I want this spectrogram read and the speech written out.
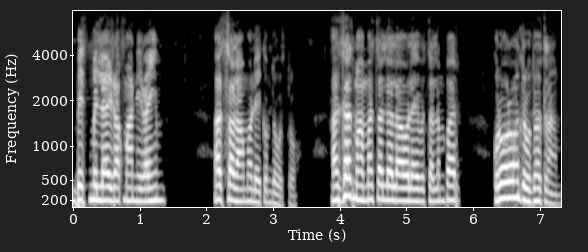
बिस्मिल्लाहिर्रहमानिर्रहीम। अस्सलाम वालेकुम दोस्तों। हज़रत मोहम्मद सल्लल्लाहु अलैहि वसल्लम पर करोड़ों सलाम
